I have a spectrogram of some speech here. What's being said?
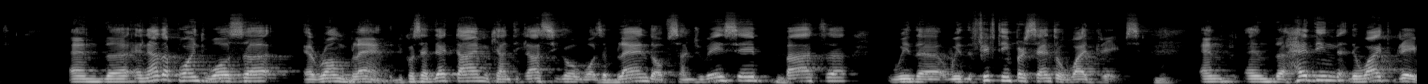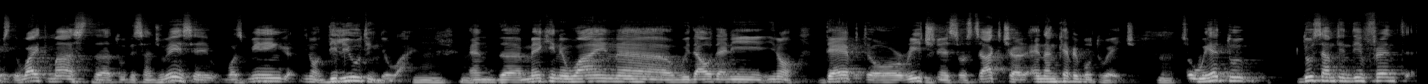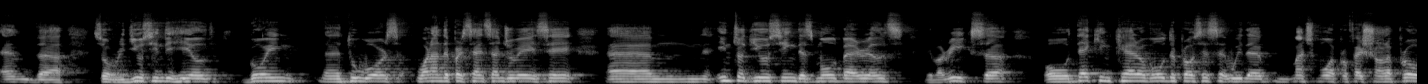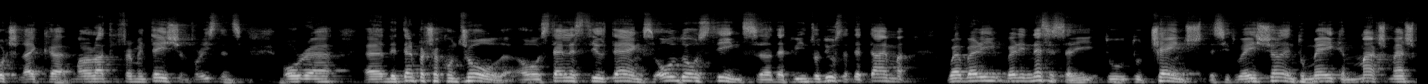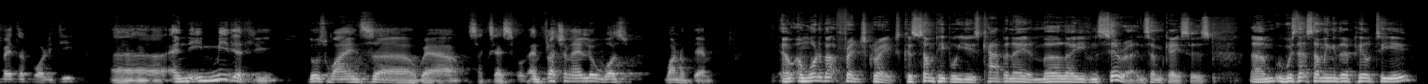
And uh, another point was uh, a wrong blend because at that time Chianti Classico was a blend of Sangiovese mm. but uh, with with 15% of white grapes. Mm and and adding the white grapes, the white must uh, to the Sangiovese was meaning you know diluting the wine mm-hmm. and uh, making a wine uh, without any you know depth or richness or structure and incapable to age. Mm. So we had to do something different and uh, so reducing the yield, going uh, towards 100% Sangiovese, um, introducing the small barrels, the barriques uh, or taking care of all the process with a much more professional approach, like uh, malolactic fermentation, for instance, or uh, uh, the temperature control, or stainless steel tanks. All those things uh, that we introduced at the time were very, very necessary to, to change the situation and to make a much, much better quality. Uh, and immediately, those wines uh, were successful. And Flaccianello was one of them. And what about French grapes? Because some people use Cabernet and Merlot, even Syrah in some cases. Um, was that something that appealed to you?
